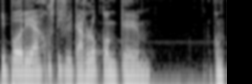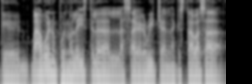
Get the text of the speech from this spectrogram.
Y podría justificarlo con que con que, ah, bueno, pues no leíste la, saga Grisha en la que está basada,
